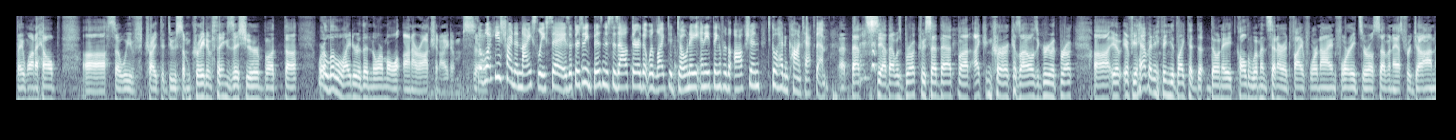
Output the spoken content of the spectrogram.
they want to help. Uh, so we've tried to do some creative things this year but uh, we're a little lighter than normal on our auction items. So. so. what he's trying to nicely say is if there's any businesses out there that would like to donate anything for the auction, to go ahead and contact them. Uh, that's yeah, that was Brooke who said that, but I concur because I always agree with Brooke. Uh, if, if, you have anything you'd like to donate, call the Women's Center at 549-4807. Ask for John,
